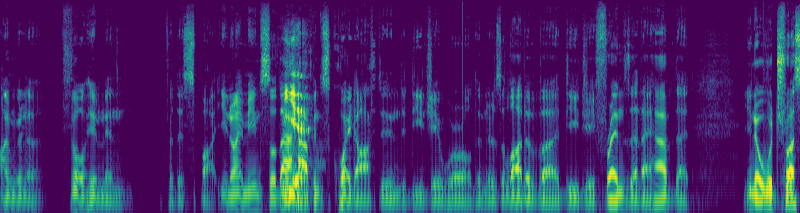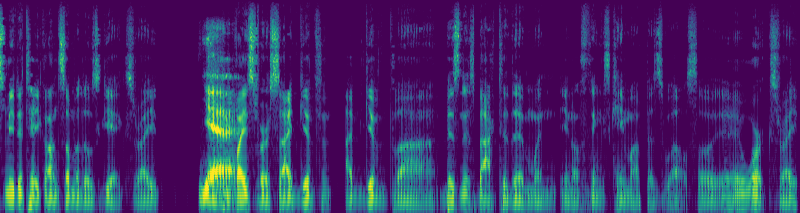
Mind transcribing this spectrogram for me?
I'm gonna fill him in for this spot. You know what I mean? So that Yeah. happens quite often in the DJ world, and there's a lot of uh, DJ friends that I have that, you know, would trust me to take on some of those gigs, right? And Yeah. vice versa. I'd give I'd give uh, business back to them when you know things came up as well. So it, it works, right?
